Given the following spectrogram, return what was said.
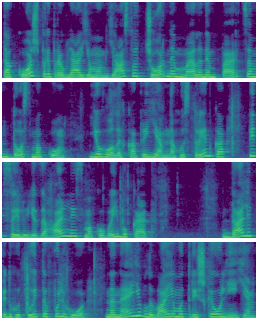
Також приправляємо м'ясо чорним меленим перцем до смаку. Його легка приємна гостринка підсилює загальний смаковий букет. Далі підготуйте фольгу. На неї вливаємо трішки олії.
